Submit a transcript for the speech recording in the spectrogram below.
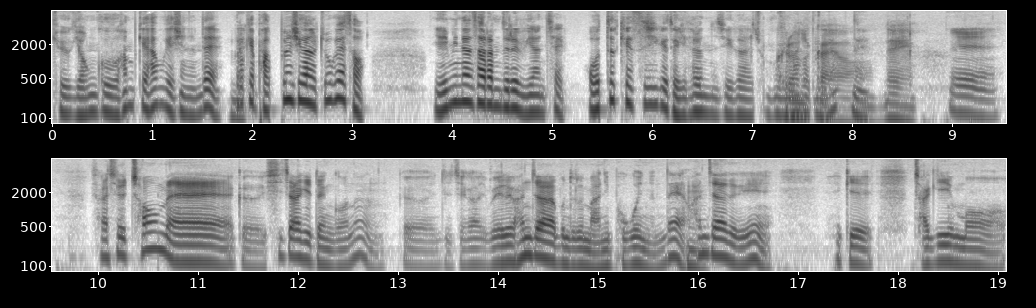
교육 연구 함께 하고 계시는데 네. 그렇게 바쁜 시간을 쪼개서 예민한 사람들을 위한 책 어떻게 쓰시게 되셨는지가 좀 궁금하거든요. 그러니까요. 네. 네. 예. 사실 처음에 그 시작이 된 거는 그 이제 제가 외래 환자분들을 많이 보고 있는데 음. 환자들이 이렇게 자기 뭐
